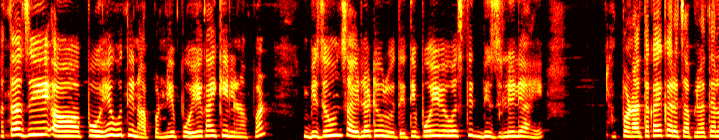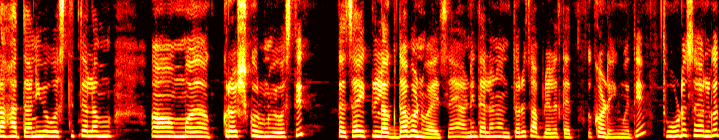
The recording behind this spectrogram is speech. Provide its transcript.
आता जे पोहे होते ना आपण हे पोहे काय केले ना आपण भिजवून साईडला ठेवले होते. ते पोहे व्यवस्थित भिजलेले आहे. पण आता काय करायचं आपल्याला त्याला हाताने व्यवस्थित त्याला म क्रश करून व्यवस्थित त्याचा एक लगदा बनवायचा आहे आणि त्याला नंतरच आपल्याला त्यात कढईमध्ये थोडंसं हलगत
